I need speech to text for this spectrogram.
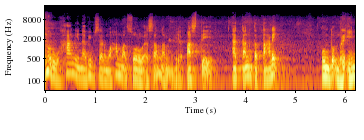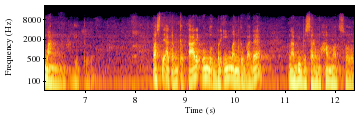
ruhani Nabi besar Muhammad SAW ya pasti akan ketarik untuk beriman. Pasti akan ketarik untuk beriman kepada Nabi besar Muhammad SAW.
